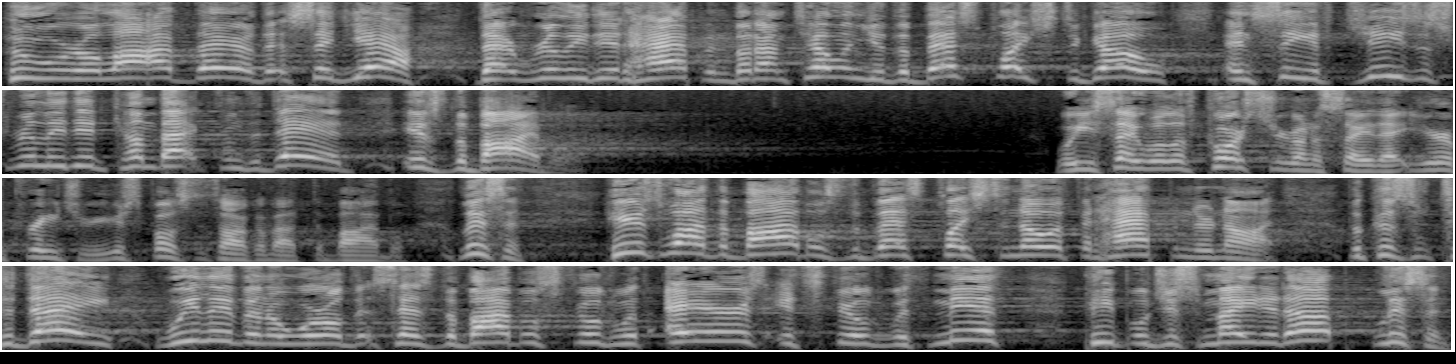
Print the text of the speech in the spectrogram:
who were alive there that said, Yeah, that really did happen. But I'm telling you, the best place to go and see if Jesus really did come back from the dead is the Bible. Well, you say, well, of course you're going to say that. You're a preacher. You're supposed to talk about the Bible. Listen, here's why the Bible's the best place to know if it happened or not. Because today we live in a world that says the Bible's filled with errors, it's filled with myth, people just made it up. Listen,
